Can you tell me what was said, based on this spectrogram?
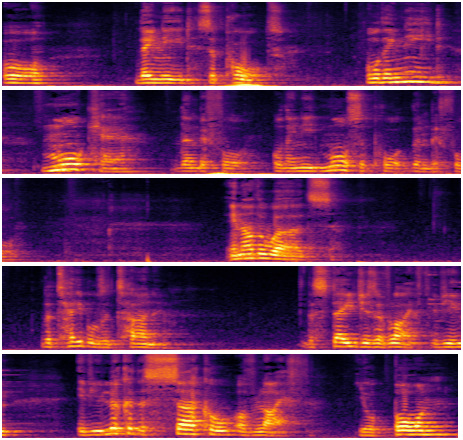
or they need support, or they need more care than before, or they need more support than before. In other words, the tables are turning. The stages of life. If you if you look at the circle of life, you're born,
